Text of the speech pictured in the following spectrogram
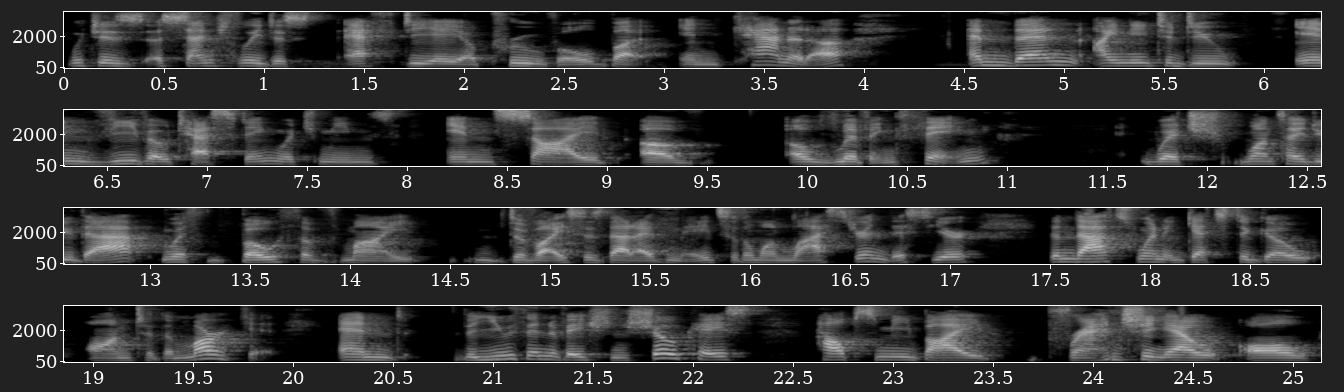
which is essentially just FDA approval, but in Canada. And then I need to do in vivo testing, which means inside of a living thing. Which once I do that with both of my devices that I've made, so the one last year and this year, then that's when it gets to go onto the market. And the Youth Innovation Showcase helps me by branching out all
